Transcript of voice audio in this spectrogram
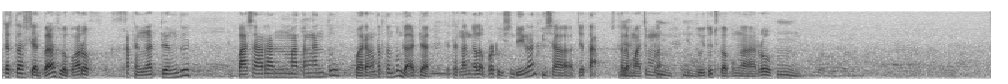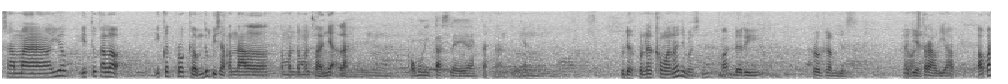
ketersediaan barang juga pengaruh. Kadang-kadang tuh di pasaran matangan tuh barang tertentu nggak ada. Sedangkan kalau produksi sendiri kan bisa cetak segala Iya. macam lah. Hmm, hmm. Itu itu juga pengaruh. Hmm. Sama yuk itu kalau ikut program tuh bisa kenal teman-teman banyak lah. Hmm. Komunitas lah ya. Atas nantinya. Udah pernah ke mana aja Mas? Pak dari program? Ke Hadiah Australia apa?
